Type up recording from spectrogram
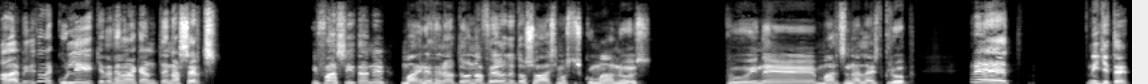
Αλλά επειδή ήταν κουλή και δεν θέλανε να κάνετε ένα search, η φάση ήταν «Μα είναι δυνατόν να φέρονται τόσο άσχημα στους κουμάνους που είναι marginalized group». Ρε, νίκητε.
